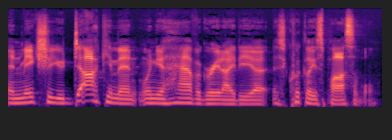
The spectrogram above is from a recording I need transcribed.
and make sure you document when you have a great idea as quickly as possible.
